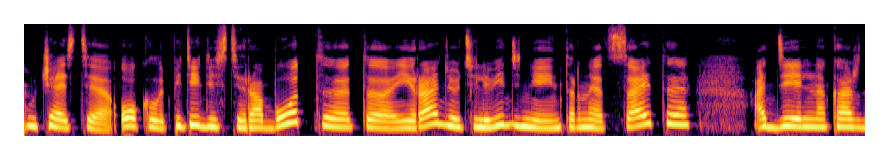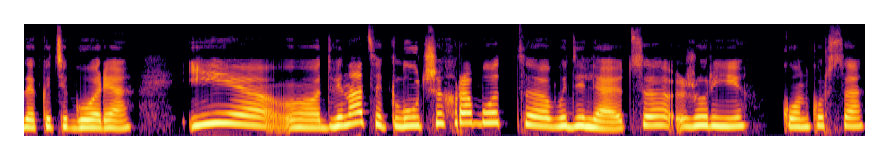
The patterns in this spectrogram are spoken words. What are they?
участие около 50 работ. Это и радио, телевидение, интернет-сайты, отдельно каждая категория. И 12 э, лучших работ э, выделяются жюри конкурса,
